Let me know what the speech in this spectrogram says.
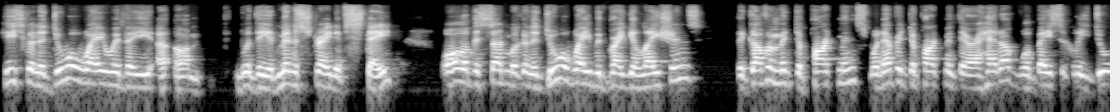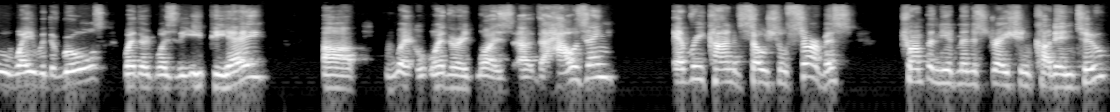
he's going to do away with the uh, um, with the administrative state all of a sudden we're going to do away with regulations. The government departments, whatever department they're ahead of, will basically do away with the rules, whether it was the EPA, uh, wh- whether it was uh, the housing, every kind of social service Trump and the administration cut into.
